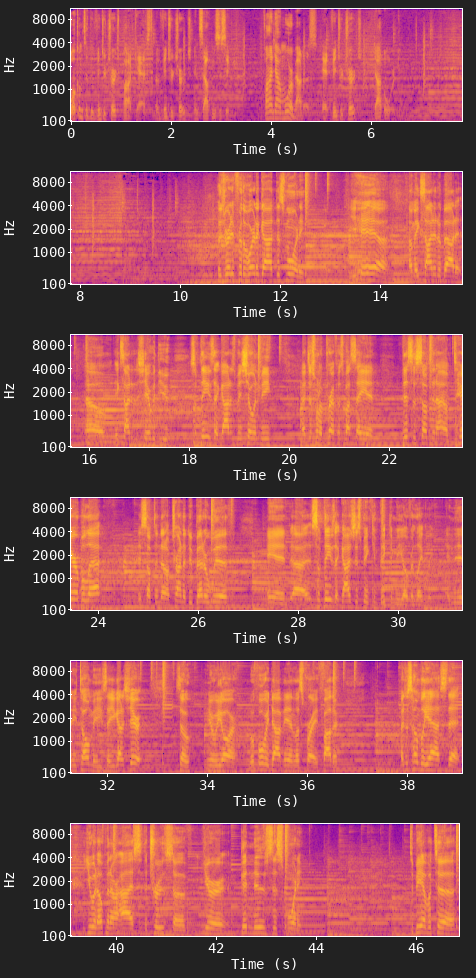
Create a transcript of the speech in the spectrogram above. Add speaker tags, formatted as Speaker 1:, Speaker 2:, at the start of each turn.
Speaker 1: Welcome to the Venture Church podcast of Venture Church in South Mississippi. Find out more about us at venturechurch.org.
Speaker 2: Who's ready for the Word of God this morning? Yeah, I'm excited about it. Um, excited to share with you some things that God has been showing me. I just want to preface by saying this is something I am terrible at. It's something that I'm trying to do better with and uh, some things that God's just been convicting me over lately. And then He told me, He said, You got to share it. So here we are. Before we dive in, let's pray. Father, I just humbly ask that you would open our eyes to the truths of your good news this morning. To be able to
